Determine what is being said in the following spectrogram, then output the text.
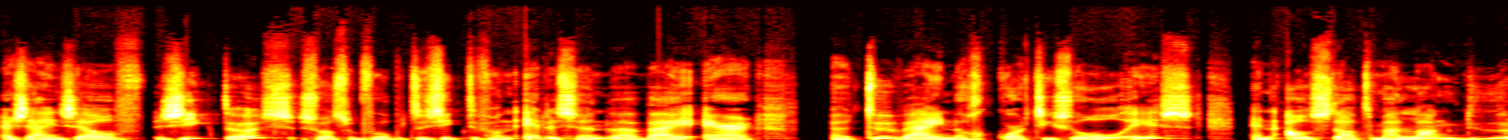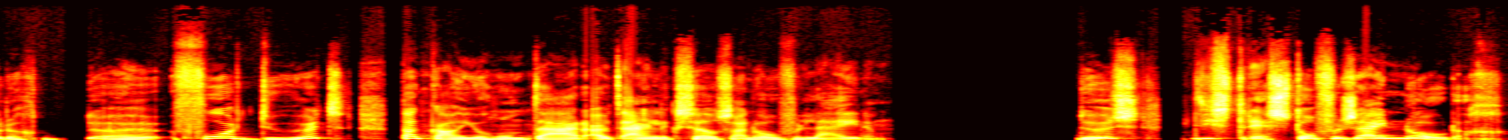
Er zijn zelf ziektes, zoals bijvoorbeeld de ziekte van Addison, waarbij er uh, te weinig cortisol is. En als dat maar langdurig uh, voortduurt, dan kan je hond daar uiteindelijk zelfs aan overlijden. Dus die stressstoffen zijn nodig.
